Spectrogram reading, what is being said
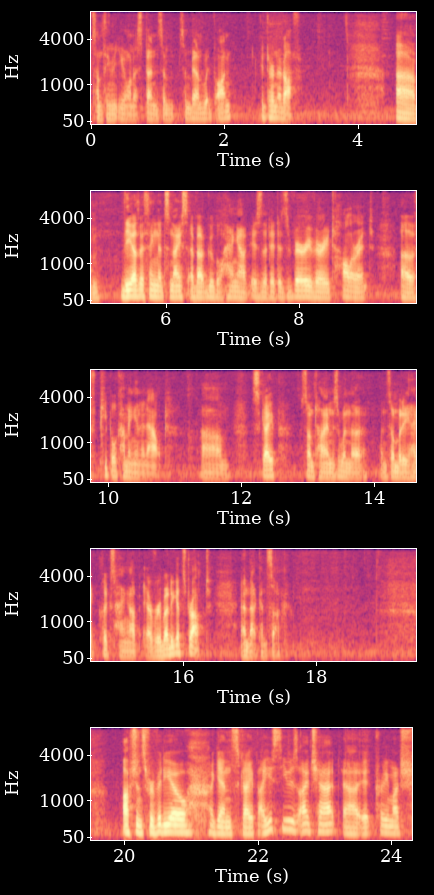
something that you want to spend some some bandwidth on. You can turn it off. Um, the other thing that's nice about Google Hangout is that it is very, very tolerant of people coming in and out. Um, Skype, sometimes when, the, when somebody clicks hang up, everybody gets dropped, and that can suck. Options for video, again, Skype. I used to use iChat. Uh, it pretty much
